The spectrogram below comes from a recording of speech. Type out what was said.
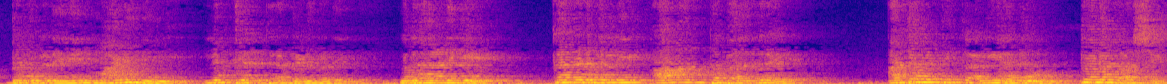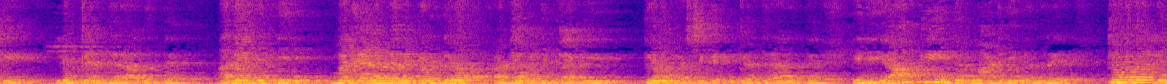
ಬಿಡುಗಡೆ ಏನ್ ಮಾಡಿದ್ದೀವಿ ಲಿಪ್ಯಂತರ ಬಿಡುಗಡೆ. ಉದಾಹರಣೆಗೆ ಕನ್ನಡದಲ್ಲಿ ಆ ಅಂತ ಬರೆದ್ರೆ ಆಟೋಮೆಟಿಕ್ ಆಗಿ ಅದು ತುಳು ಭಾಷೆಗೆ ಲಿಪ್ಯಂತರ ಆಗುತ್ತೆ. ಅದೇ ರೀತಿ ಮಲಯಾಳಮಲ್ಲಿ ಬರೆದ್ರು ಆಟೋಮೆಟಿಕ್ ಆಗಿ ತುಳು ಭಾಷೆಗೆ ಲಿಪ್ಯಂತರ ಆಗುತ್ತೆ. ಇದು ಯಾಕೆ ಇದು ಮಾಡಿದೀವಿ ಅಂದ್ರೆ ತುಳುವಲ್ಲಿ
